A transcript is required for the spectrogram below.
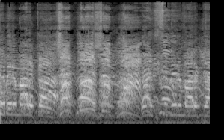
এনসিবির মার্কা। শিবির মার্কা।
